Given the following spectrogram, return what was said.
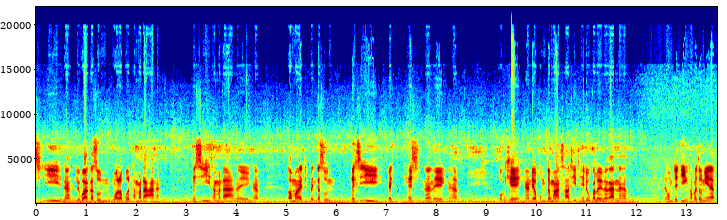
HE นะ หรือว่ากระสุนหัวระเบิดธรรมดานะ HE ธรรมดา นั่นเองนะครับ ต่อมาก็จะเป็นกระสุน HE SH นั่นเองนะครับ โอเค งั้นเดี๋ยวผมจะมาสาธิตให้ดูกันเลยแล้วกันนะครับ เดี๋ยวผมจะยิงเข้าไปตรงนี้นะกับ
